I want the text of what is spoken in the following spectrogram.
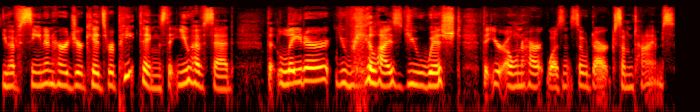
You have seen and heard your kids repeat things that you have said that later you realized you wished that your own heart wasn't so dark sometimes.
